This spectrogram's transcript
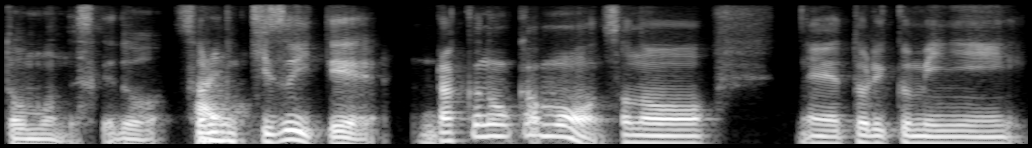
と思うんですけど、それに気づいて、酪農家もその、えー取り組みに、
